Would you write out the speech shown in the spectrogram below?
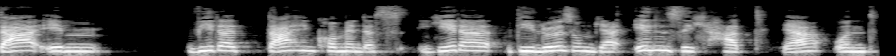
da eben wieder dahin kommen, dass jeder die Lösung ja in sich hat, ja, und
